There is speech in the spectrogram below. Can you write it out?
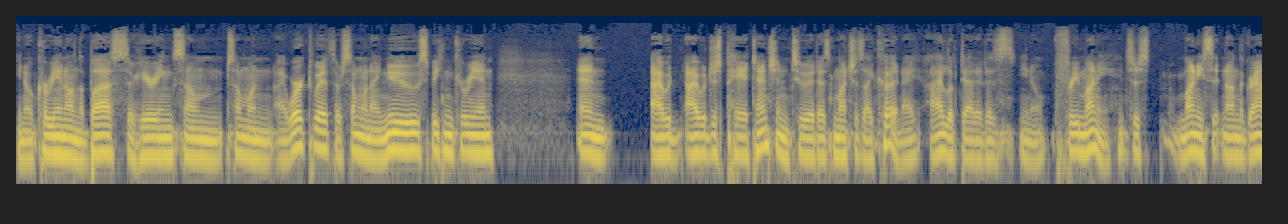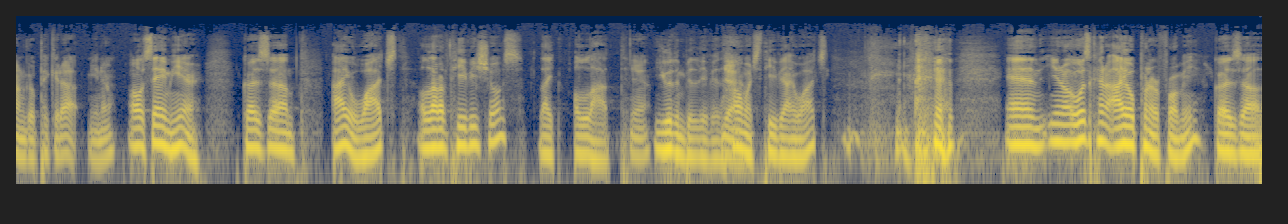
you know, Korean on the bus or hearing some someone I worked with or someone I knew speaking Korean. And I would I would just pay attention to it as much as I could. I, I looked at it as, you know, free money. It's just money sitting on the ground, go pick it up, you know? Oh, same here. Because um, I watched a lot of TV shows, like a lot. Yeah. You wouldn't believe it Yeah. how much TV I watched. and you know, it was kind of eye opener for me because uh,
